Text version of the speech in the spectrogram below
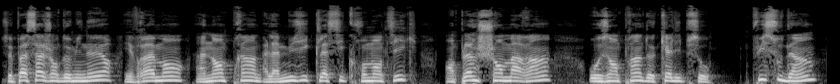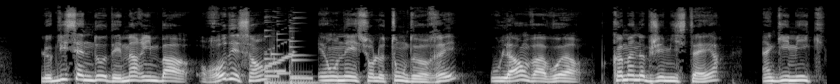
Ce passage en do mineur est vraiment un emprunt à la musique classique romantique en plein champ marin aux emprunts de calypso. Puis soudain, le glissando des marimbas redescend et on est sur le ton de ré où là on va avoir comme un objet mystère un gimmick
